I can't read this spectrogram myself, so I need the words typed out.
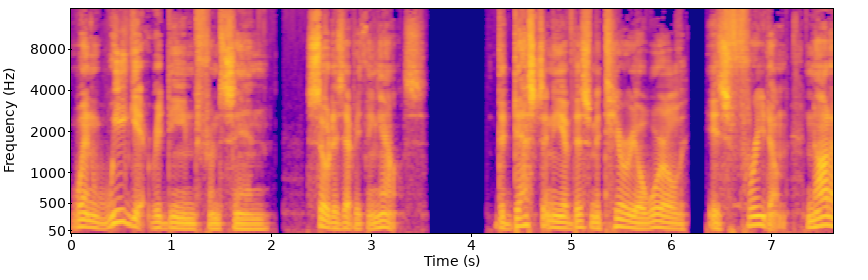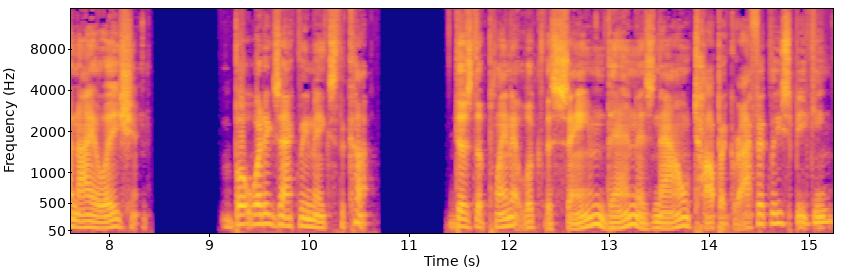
When we get redeemed from sin, so does everything else. The destiny of this material world is freedom, not annihilation. But what exactly makes the cut? Does the planet look the same then as now, topographically speaking?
